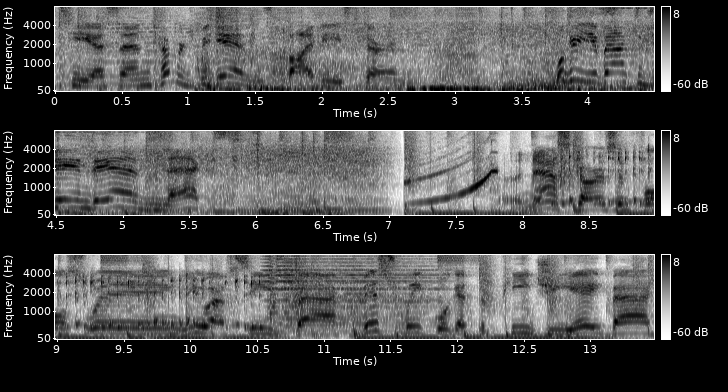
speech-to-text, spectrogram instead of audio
TSN. Coverage begins 5 Eastern. We'll get you back to Jay and Dan next. Uh, NASCAR's in full swing. UFC's back. This week we'll get the PGA back.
